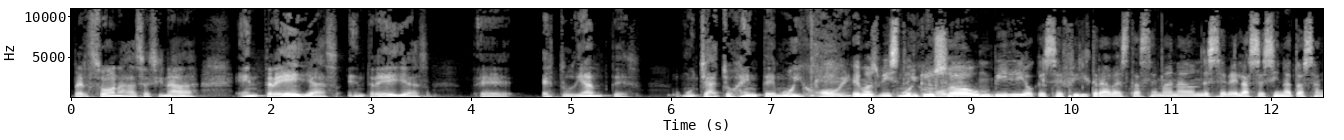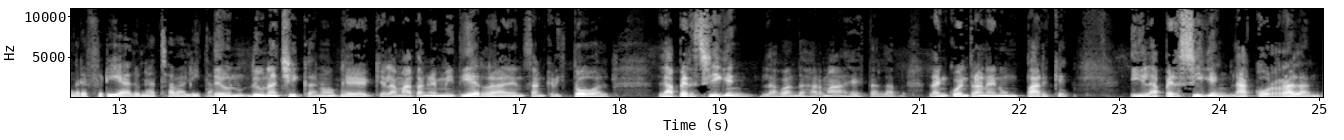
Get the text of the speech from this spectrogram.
personas asesinadas, entre ellas, entre ellas eh, estudiantes, muchachos, gente muy joven. Hemos visto incluso un vídeo que se filtraba esta semana donde se ve el asesinato a sangre fría de una chavalita. De, una chica, ¿no? Que, que, la matan en mi tierra, en San Cristóbal la persiguen, las bandas armadas estas, la, la encuentran en un parque y la persiguen, la acorralan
